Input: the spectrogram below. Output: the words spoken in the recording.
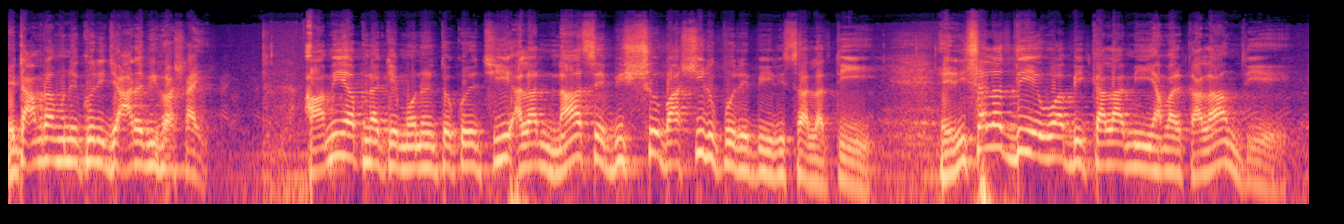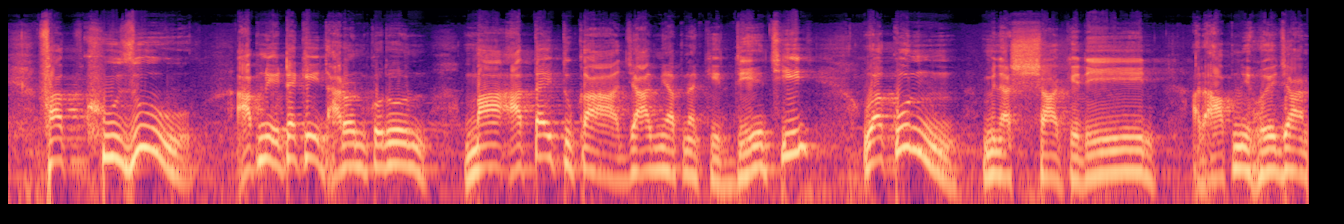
এটা আমরা মনে করি যে আরবি ভাষায়। আমি আপনাকে মনোনীত করেছি আল্লাহ নাসে বিশ্ববাসীর উপরে বি রিসালাতি রিসালাত দিয়ে ওয়া বি কালামি আমার কালাম দিয়ে। ফা খুজু আপনি এটাকে ধারণ করুন। মা আতাই তুকা যা আমি আপনাকে দিয়েছি, ওয়াকুন মিনাস শাকিরিন। আর আপনি হয়ে যান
